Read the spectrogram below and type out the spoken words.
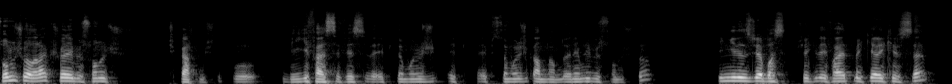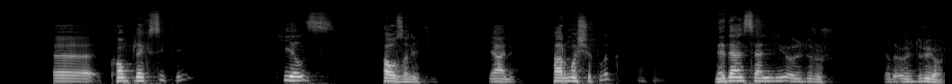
Sonuç olarak şöyle bir sonuç çıkartmıştık. Bu bilgi felsefesi ve epistemolojik, ep- epistemolojik anlamda önemli bir sonuçtu. İngilizce basit bir şekilde ifade etmek gerekirse e, complexity kills causality. Yani karmaşıklık nedenselliği öldürür ya da öldürüyor.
